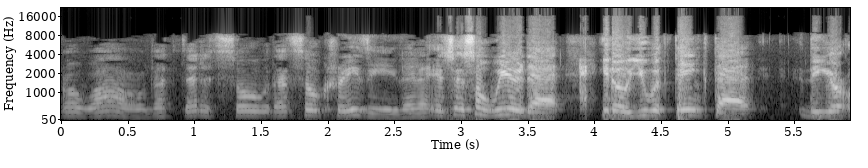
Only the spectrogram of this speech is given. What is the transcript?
Oh wow, that that is so that's so crazy. That it's just so weird that you know you would think that the, your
